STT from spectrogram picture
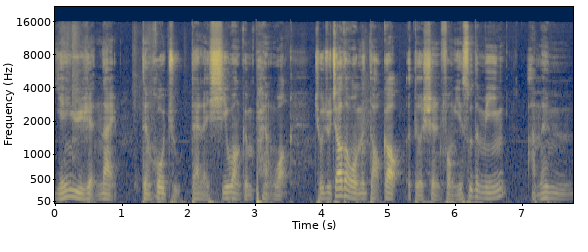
言语忍耐，等候主带来希望跟盼望。求主教导我们祷告而得胜，奉耶稣的名，阿门。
